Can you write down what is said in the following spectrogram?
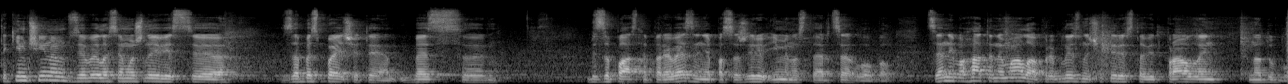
Таким чином з'явилася можливість е, забезпечити без, е, безпечне перевезення пасажирів іменно з ТРЦ Глобал. Це не багато, не мало, а приблизно 400 відправлень на добу.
